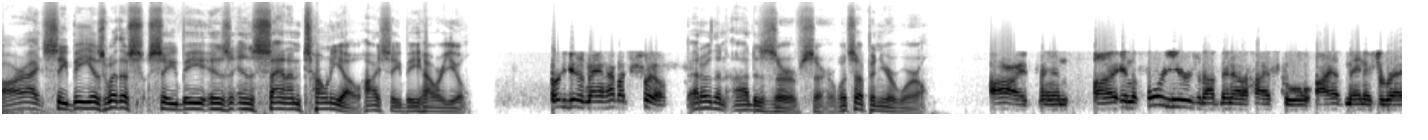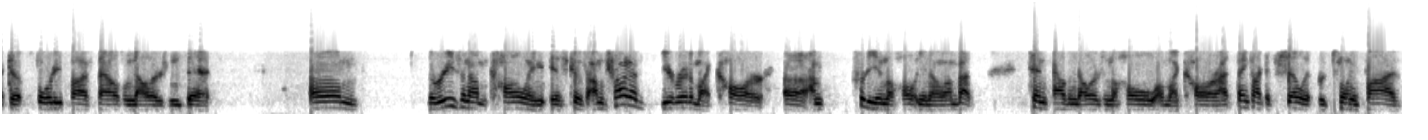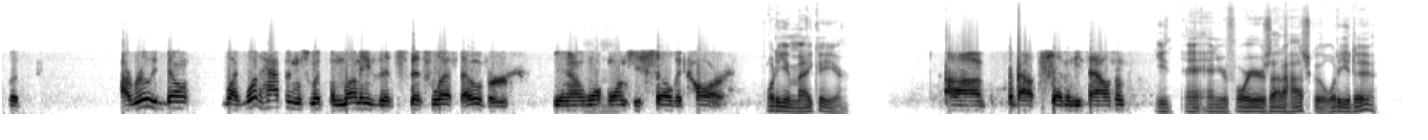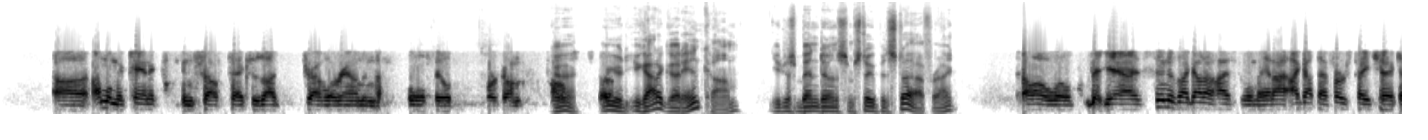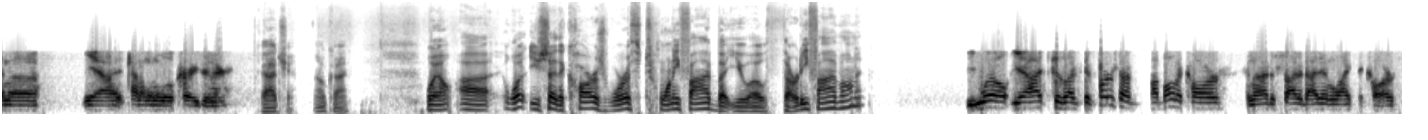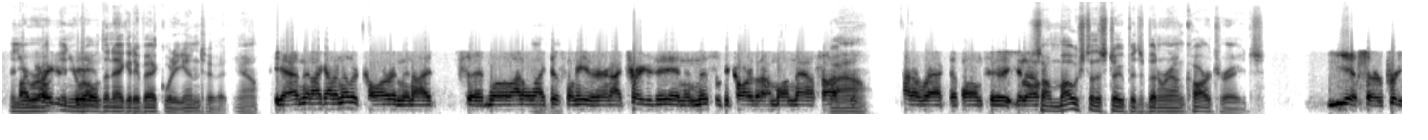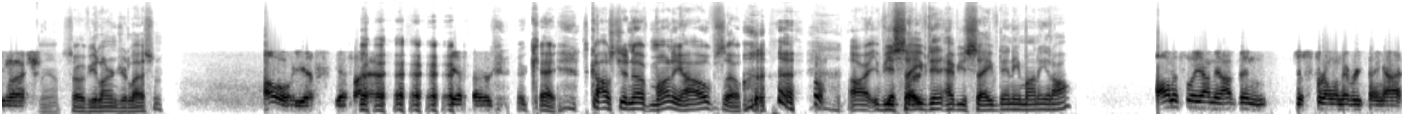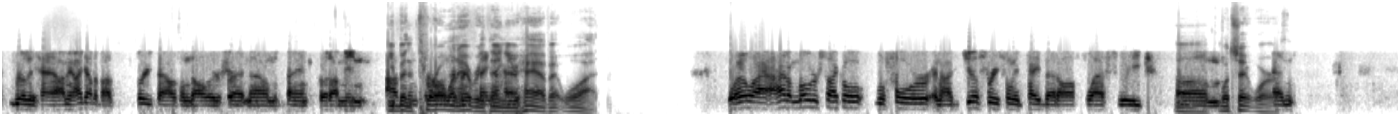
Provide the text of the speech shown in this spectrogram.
All right, CB is with us. CB is in San Antonio. Hi, CB. How are you? Pretty good, man. How about yourself? Better than I deserve, sir. What's up in your world? All right, man. Uh, in the four years that I've been out of high school, I have managed to rack up forty-five thousand dollars in debt. Um, the reason I'm calling is because I'm trying to get rid of my car. Uh, I'm pretty in the hole. You know, I'm about ten thousand dollars in the hole on my car. I think I could sell it for twenty-five, but I really don't. Like, what happens with the money that's that's left over? You know, w- once you sell the car, What do you make a year? uh, about seventy thousand. You and you're four years out of high school. What do you do? Uh, I'm a mechanic in South Texas. I travel around in the oil field, work on Good. Well, you got a good income. You just been doing some stupid stuff, right? Oh well, but yeah. As soon as I got out of high school, man, I, I got that first paycheck, and uh, yeah, I kind of went a little crazy there. Gotcha. Okay. Well, uh, what you say the car's worth twenty five, but you owe thirty five on it? Well, yeah, because I, at first I, I bought a car, and I decided I didn't like the car. And you I roll, traded and you rolled the negative equity into it. Yeah. Yeah, and then I got another car, and then I said, well, I don't like this one either, and I traded it in, and this is the car that I'm on now. So I Wow. kind of racked up onto it, you know. So most of the stupid's been around car trades. yes, sir, pretty much. Yeah. So have you learned your lesson? Oh yes, yes, I have. yes, sir. Okay. It's cost you enough money. I hope so. all right. Have you Yes, sir. saved? Any, have you saved any money at all? Honestly, I mean, I've been just throwing everything I really have. I mean, I got about three thousand dollars right now in the bank, but I mean, You've I've been, throwing everything, I you have at what? Well, I I had a motorcycle before, and I just recently paid that off last week. Um, What's it worth? and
